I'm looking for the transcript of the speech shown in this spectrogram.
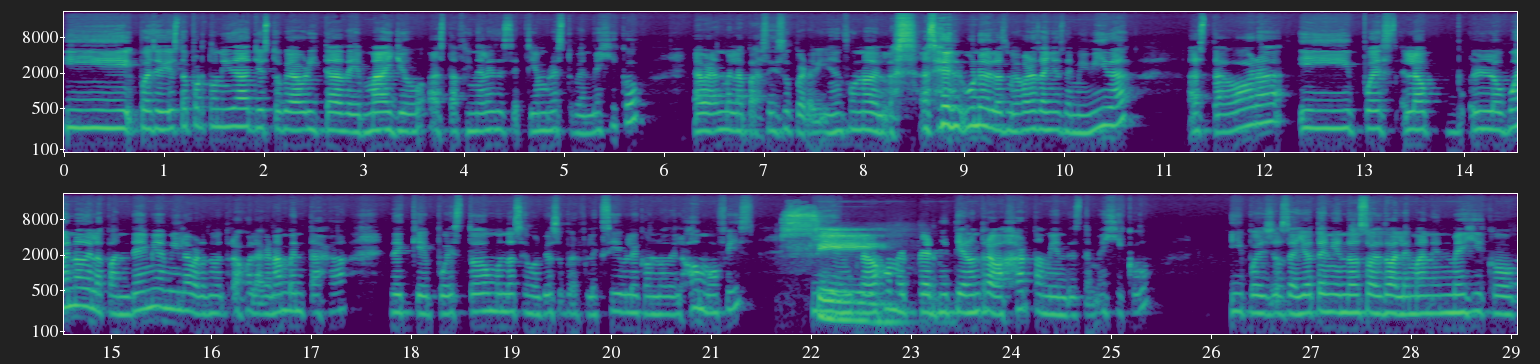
y pues se dio esta oportunidad. Yo estuve ahorita de mayo hasta finales de septiembre, estuve en México. La verdad me la pasé súper bien, fue uno de los, hace uno de los mejores años de mi vida hasta ahora y pues lo, lo, bueno de la pandemia a mí la verdad me trajo la gran ventaja de que pues todo el mundo se volvió súper flexible con lo del home office Sí. y en mi trabajo me permitieron trabajar también desde México y pues o sea yo teniendo sueldo alemán en México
